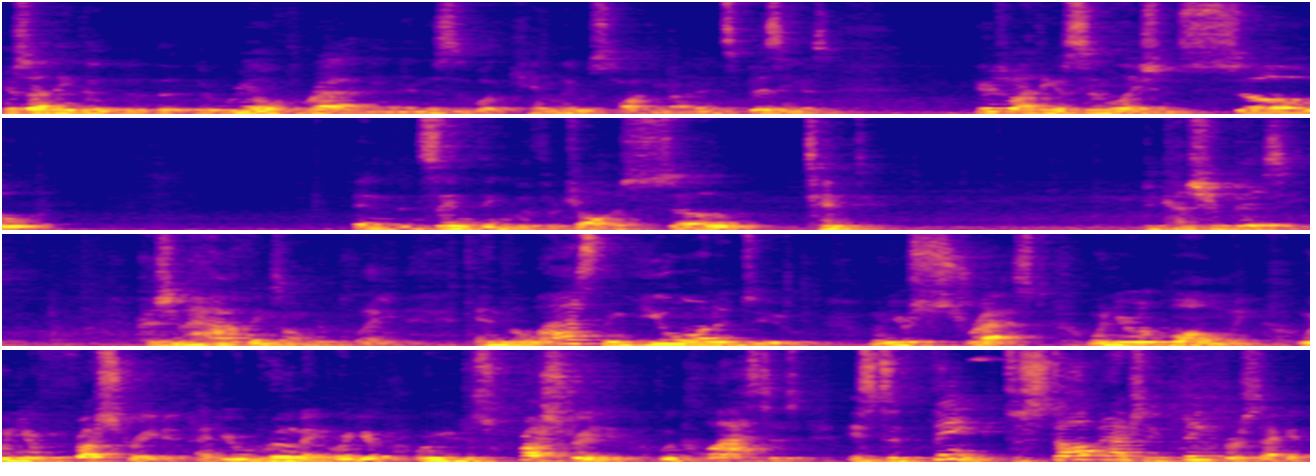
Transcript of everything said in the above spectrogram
Here's what I think the, the, the real threat, and, and, this is what Kinley was talking about, and it's busyness. Here's why I think assimilation is so, and the same thing with withdrawal, is so tempting. Because you're busy, because you have things on your plate. And the last thing you want to do when you're stressed, when you're lonely, when you're frustrated at your roommate, or you're, or you're just frustrated with classes, is to think, to stop and actually think for a second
